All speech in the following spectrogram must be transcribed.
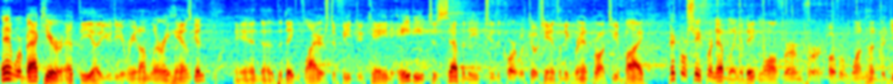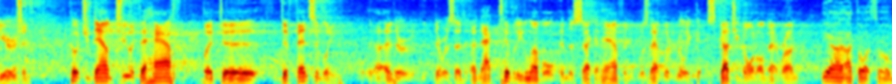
And we're back here at the uh, UD Arena. I'm Larry Hansgen, and uh, the Dayton Flyers defeat Duquesne 80 to 70 to the court with Coach Anthony Grant. Brought to you by Pickrel Schaeffer and Ebeling, a Dayton law firm for over 100 years. And coach, you're down two at the half, but uh, defensively, uh, there there was a, an activity level in the second half, and was that what really got you going on that run? Yeah, I thought so.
